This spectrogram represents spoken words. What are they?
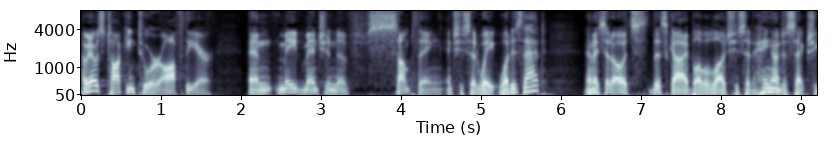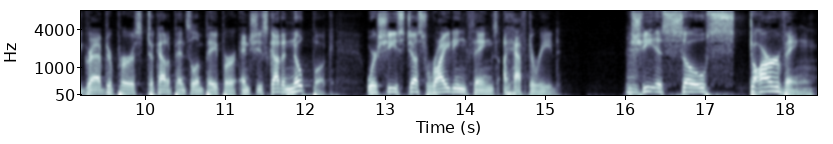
I mean, I was talking to her off the air and made mention of something. And she said, Wait, what is that? And I said, Oh, it's this guy, blah, blah, blah. She said, Hang on just a sec. She grabbed her purse, took out a pencil and paper, and she's got a notebook where she's just writing things I have to read. She is so starving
